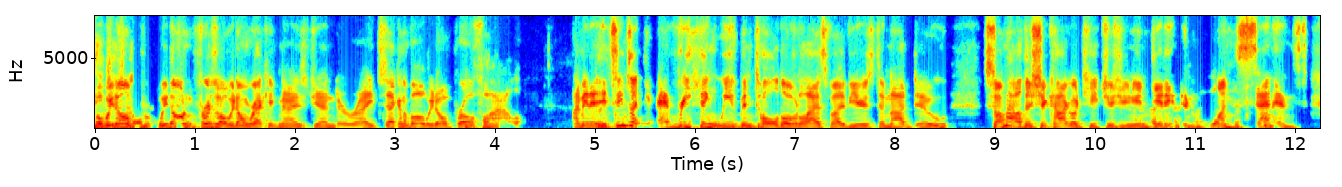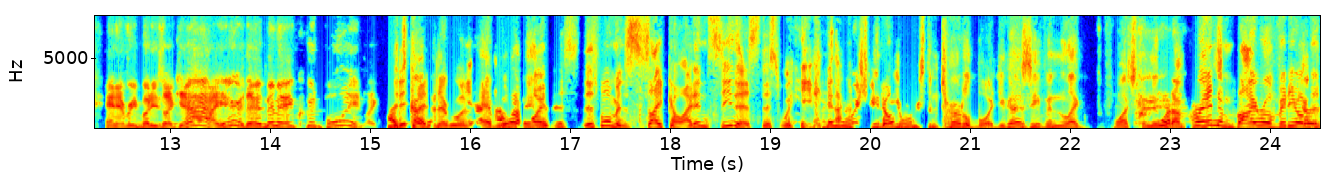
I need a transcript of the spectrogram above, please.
But we don't. We don't. First of all, we don't recognize gender, right? Second of all, we don't profile. I mean, it seems like everything we've been told over the last five years to not do, somehow the Chicago Teachers Union did it in one sentence, and everybody's like, "Yeah, here, they make a good point." Like, I, It's good I, that everyone, I everyone want to play this. This woman's psycho. I didn't see this this week. I wish you don't. You're worse Turtle Boy. You guys even like watch the news? What a random viral video of this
